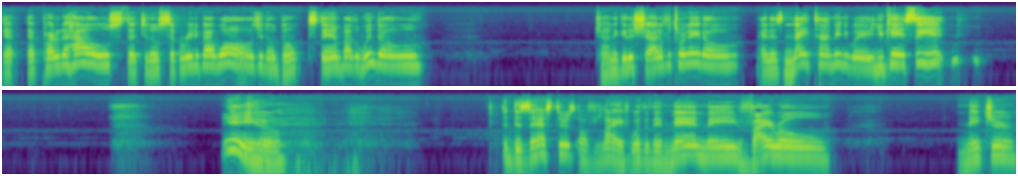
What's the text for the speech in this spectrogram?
that that part of the house that you know separated by walls you know don't stand by the window trying to get a shot of a tornado and it's nighttime anyway. You can't see it. Anywho the disasters of life whether they're man-made viral nature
